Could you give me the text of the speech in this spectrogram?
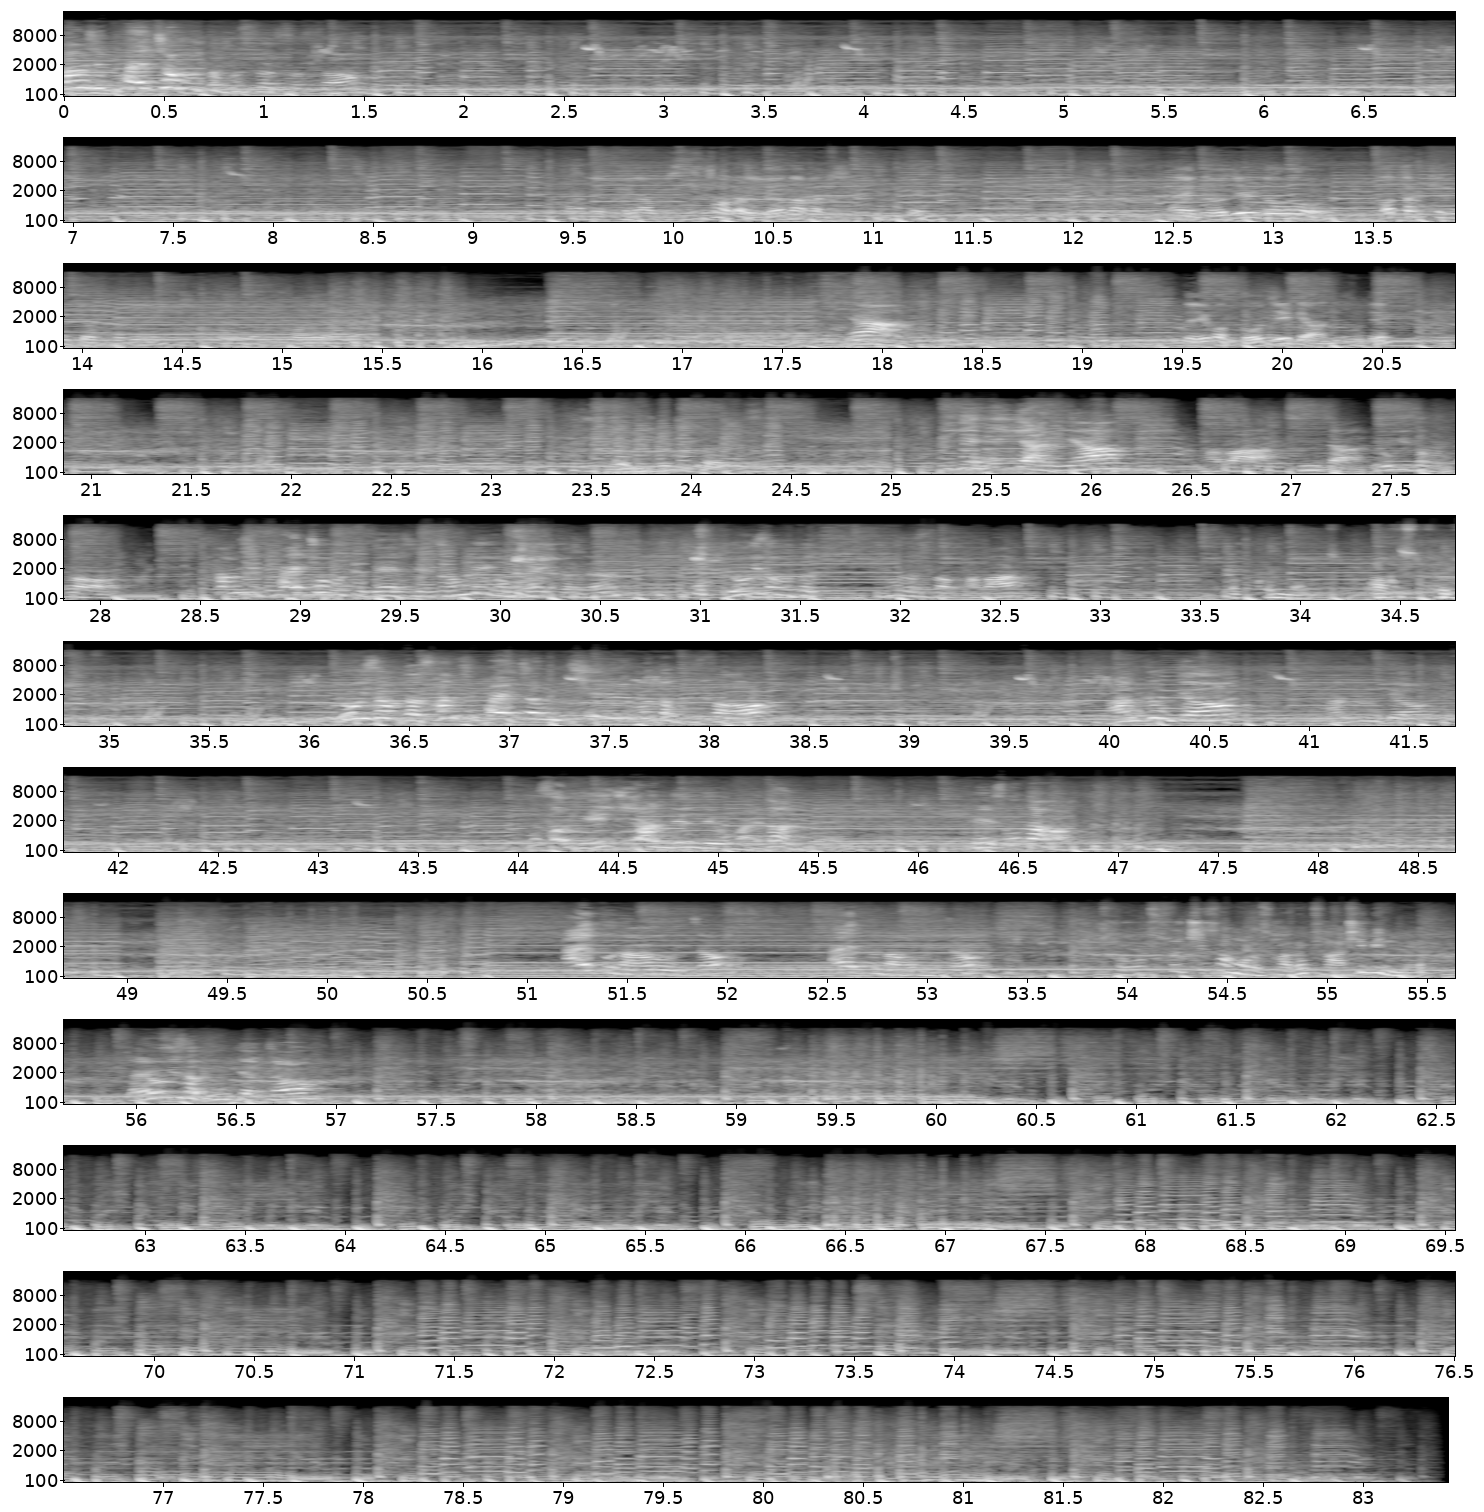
삼십팔 초부터 붙었었어. 그냥 부스터가 이어나갈 수 있는데 아니 너들도 껐다 키는 겼거든 어, 야, 저요 근데 이건 너질이 아닌데? 진짜 부스터 이게 핵이 아니야? 봐봐, 진짜. 여기서부터 38초부터 내가 지금 정밀 검사했거든? 여기서부터 붙었어, 봐봐. 잠깐만 박스 터지 여기서부터 38.71부터 붙어. 안 끊겨. 안 끊겨. 우선 예지가 안 되는데, 이거 말도 안 돼. 계속 나가. 아이도 나오고 있죠? 아이도 나오고 있죠? 저거 수치상으로 440인데. 자, 여기서 끊겼죠?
